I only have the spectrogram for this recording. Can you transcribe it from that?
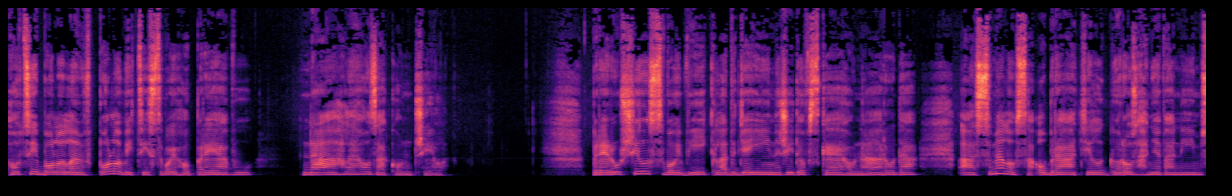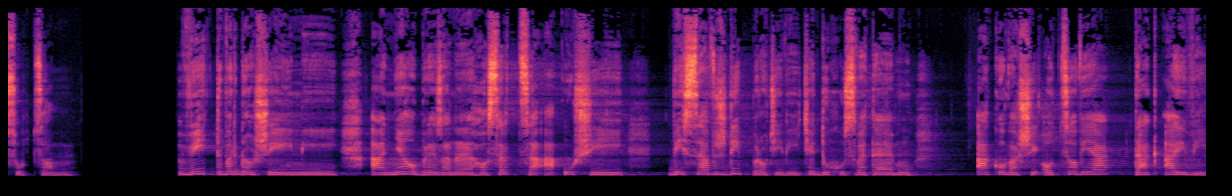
Hoci bol len v polovici svojho prejavu, náhle ho zakončil – Prerušil svoj výklad dejín židovského národa a smelo sa obrátil k rozhnevaným sudcom. Vy tvrdošíný a neobrezaného srdca a uší, vy sa vždy protivíte Duchu Svetému, ako vaši otcovia, tak aj vy.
